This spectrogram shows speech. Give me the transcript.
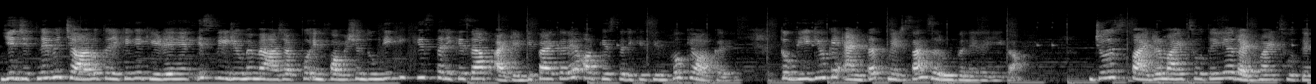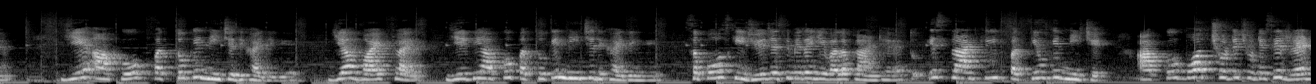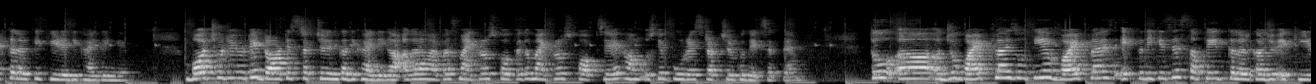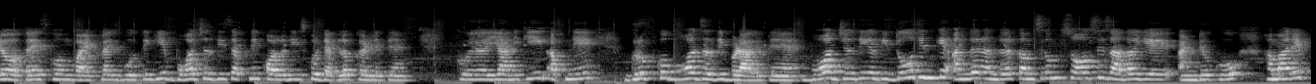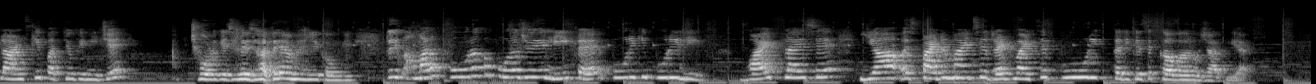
ये जितने भी चारों तरीके के कीड़े हैं, इस वीडियो में मैं आज आपको इन्फॉर्मेशन दूँगी कि किस तरीके से आप आइडेंटिफाई करें और किस तरीके से इनको क्योर करें। तो वीडियो के एंड तक मेरे साथ ज़रूर बने रहिएगा। जो स्पाइडर माइट्स होते हैं या रेड माइट्स होते हैं, ये आपको पत्तों के नीचे दिखाई देंगे, या व्हाइट फ्लाइज ये भी आपको पत्तों के नीचे दिखाई देंगे। सपोज़ कीजिए, जैसे मेरा ये वाला प्लांट है तो इस प्लांट की पत्तियों के नीचे आपको बहुत छोटे छोटे से रेड कलर के कीड़े दिखाई देंगे। बहुत छोटे छोटे डॉट स्ट्रक्चर इनका दिखाई देगा। अगर हमारे पास माइक्रोस्कोप है तो माइक्रोस्कोप से हम उसके पूरे स्ट्रक्चर को देख सकते हैं। तो जो व्हाइट फ्लाइज होती है व्हाइट फ्लाइज एक तरीके से सफ़ेद कलर का जो एक कीड़ा होता है, इसको हम व्हाइट फ्लाइज बोलते हैं। ये बहुत जल्दी से अपने कॉलोनीज को डेवलप कर लेते हैं। यानी कि अपने ग्रुप को बहुत जल्दी बढ़ा लेते हैं। बहुत जल्दी जल्दी, दो दिन के अंदर अंदर कम से कम सौ से ज़्यादा ये अंडे को हमारे प्लांट्स की पत्तियों के नीचे छोड़ के चले जाते हैं, मैं ये कहूँगी। तो हमारा पूरा का पूरा जो ये लीफ है, पूरी की पूरी लीफ व्हाइट फ्लाई से या स्पाइडर माइट से रेड माइट से पूरी तरीके से कवर हो जाती है।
